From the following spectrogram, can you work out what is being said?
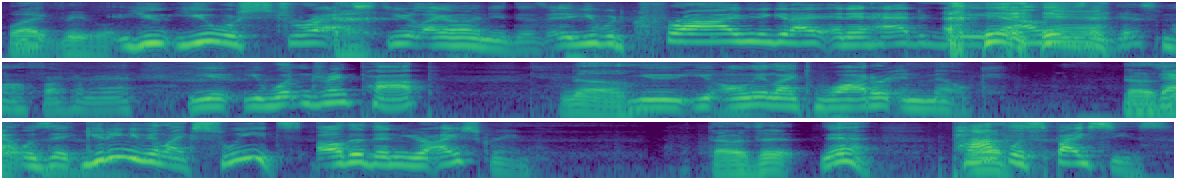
White people. You you were stressed. You're like, oh, I need this. You would cry if you didn't get ice, and it had to be. I was like, this motherfucker, man. You you wouldn't drink pop. No. You you only liked water and milk. That it. was it. You didn't even like sweets other than your ice cream. That was it. Yeah, pop was spices.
